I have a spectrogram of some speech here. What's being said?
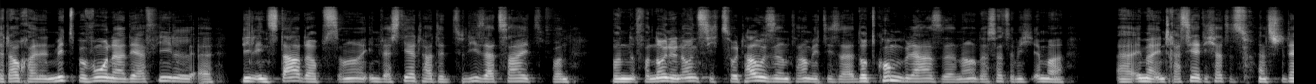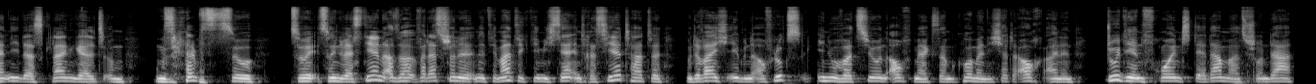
Ich hatte auch einen Mitbewohner, der viel äh, viel in Startups äh, investiert hatte zu dieser Zeit von von, von 99 2000 äh, mit dieser Dotcom-Blase. Ne? Das hatte mich immer äh, immer interessiert. Ich hatte als Student nie das Kleingeld, um um selbst zu zu, zu investieren. Also war das schon eine, eine, Thematik, die mich sehr interessiert hatte. Und da war ich eben auf Lux-Innovation aufmerksam gekommen. Ich hatte auch einen Studienfreund, der damals schon da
